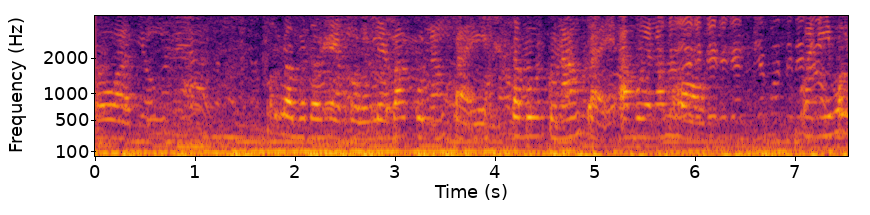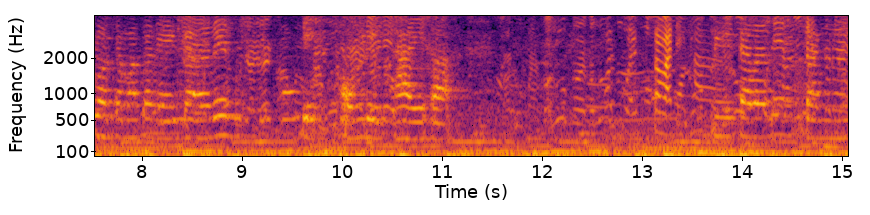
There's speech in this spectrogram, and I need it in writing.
สวัสดีค่ะพวกเราเป็นตัวแทนของโรงเรียนบ้านกุฎน้ำใสตำบลกุฎน้ำใสอำเภอน้ำพองวันนี้พวกเราจะมาแสดงการเล่นของเด็กของเด็กไทยค่ะ สวัสดีค่ะ มีการเล่นครั้งนี้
